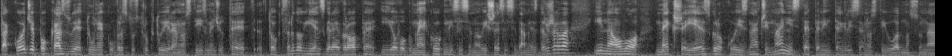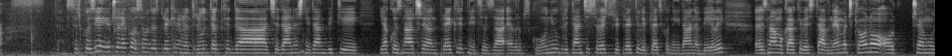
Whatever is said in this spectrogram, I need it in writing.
takođe pokazuje tu neku vrstu strukturiranosti između tog tvrdog jezgra Evrope i ovog mekog, misli se na ovih 16-17 država, i na ovo mekše jezgro koji znači manji stepen integrisanosti u odnosu na... Sarkozy je juče rekao, samo da vas prekinem na trenutak, da će današnji dan biti jako značajan prekretnica za Evropsku uniju. Britanci su već pripretili prethodnih dana bili. E, znamo kakav je stav Nemačke. Ono o čemu e,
